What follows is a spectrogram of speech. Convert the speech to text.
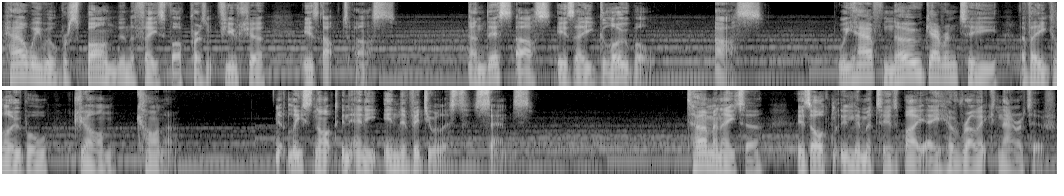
How we will respond in the face of our present future is up to us. And this us is a global us. We have no guarantee of a global John Connor at least not in any individualist sense. Terminator is ultimately limited by a heroic narrative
